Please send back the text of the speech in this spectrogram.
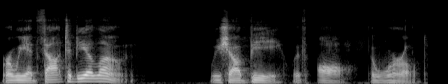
Where we had thought to be alone, we shall be with all the world.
